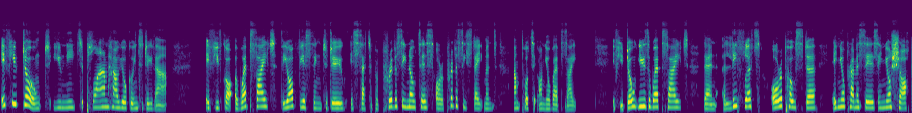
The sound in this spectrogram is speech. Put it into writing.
If you don't, you need to plan how you're going to do that. If you've got a website, the obvious thing to do is set up a privacy notice or a privacy statement and put it on your website. If you don't use a website, then a leaflet or a poster in your premises, in your shop,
